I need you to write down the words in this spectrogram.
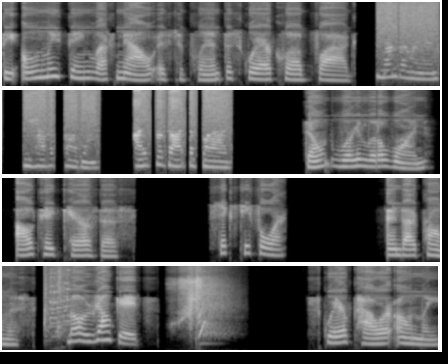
The only thing left now is to plant the Square Club flag. Numberland, we have a problem. I forgot the flag. Don't worry little one, I'll take care of this. 64. And I promise. No rockets. Square power only.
